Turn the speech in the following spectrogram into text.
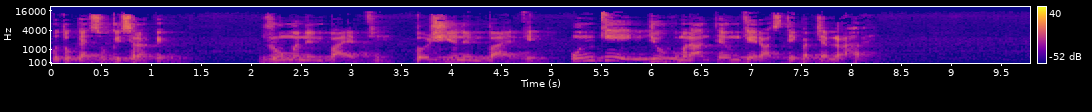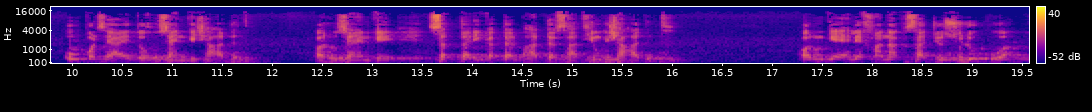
وہ تو کیسو کسرا کے، رومن امپائر کے، پرشین امپائر کے، ان کے جو حکمران تھے، ان کے راستے پر چل رہا ہے۔ اوپر سے آئے تو حسین کی شہادت اور حسین کے ستر، اکہتر، بہتر ساتھیوں کی شہادت اور ان کے اہل خانہ کے ساتھ جو سلوک ہوا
